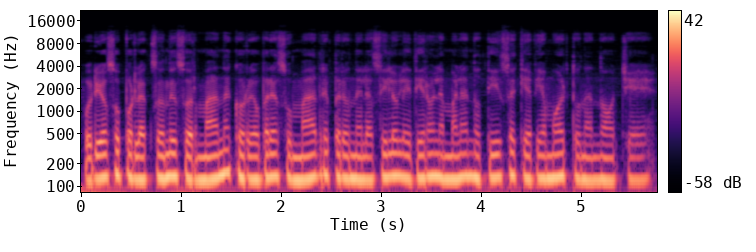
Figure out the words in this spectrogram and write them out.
Furioso por la acción de su hermana, corrió a ver a su madre, pero en el asilo le dieron la mala noticia que había muerto una noche.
